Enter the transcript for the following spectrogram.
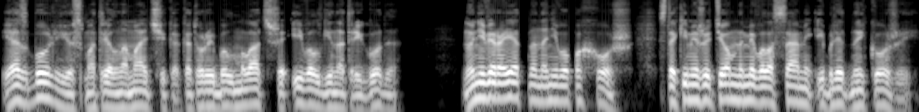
Я с болью смотрел на мальчика, который был младше Иволги на три года, но невероятно на него похож, с такими же темными волосами и бледной кожей.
